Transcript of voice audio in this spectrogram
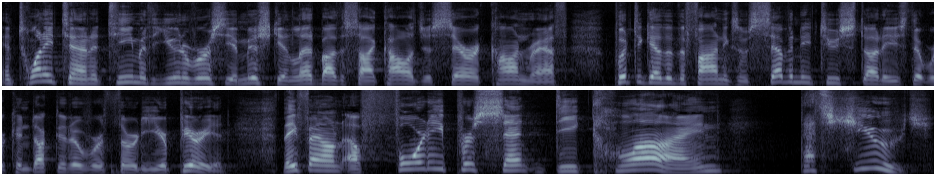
In 2010, a team at the University of Michigan, led by the psychologist Sara Konrath, put together the findings of 72 studies that were conducted over a 30 year period. They found a 40% decline. That's huge.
